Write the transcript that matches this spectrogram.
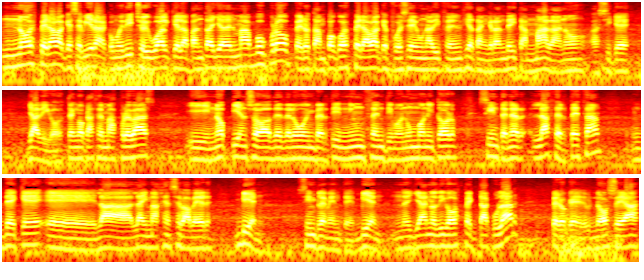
no esperaba que se viera, como he dicho, igual que la pantalla del MacBook Pro, pero tampoco esperaba que fuese una diferencia tan grande y tan mala, ¿no? Así que ya digo, tengo que hacer más pruebas y no pienso desde luego invertir ni un céntimo en un monitor sin tener la certeza de que eh, la, imagen se va a ver bien, simplemente bien. Ya no digo espectacular, pero que no sea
